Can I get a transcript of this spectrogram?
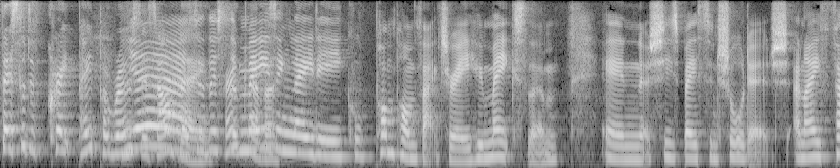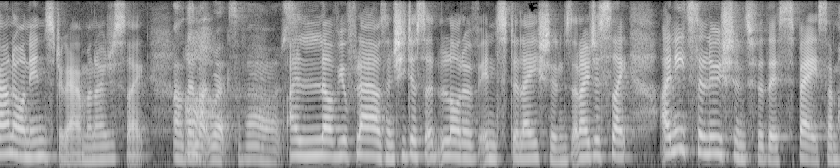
They're sort of crepe paper roses, yeah, aren't they? so this Very clever. amazing lady called Pom Pom Factory who makes them in she's based in Shoreditch and I found her on Instagram and I was just like Oh, they're like works of art. I love your flowers and she does a lot of installations and I just like I need solutions for this space I'm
